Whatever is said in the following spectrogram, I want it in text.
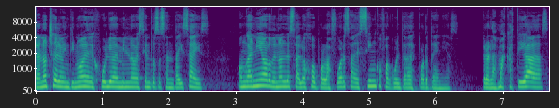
la noche del 29 de julio de 1966, Onganía ordenó el desalojo por la fuerza de cinco facultades porteñas, pero las más castigadas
